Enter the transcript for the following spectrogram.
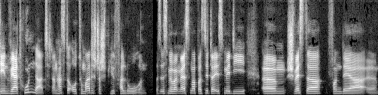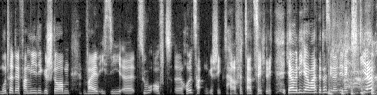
den Wert 100, dann hast du automatisch das Spiel verloren. Das ist mir beim ersten Mal passiert, da ist mir die ähm, Schwester von der äh, Mutter der Familie gestorben, weil ich sie äh, zu oft äh, Holzhacken geschickt habe, tatsächlich. Ich habe nicht erwartet, dass sie dann direkt stirbt,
